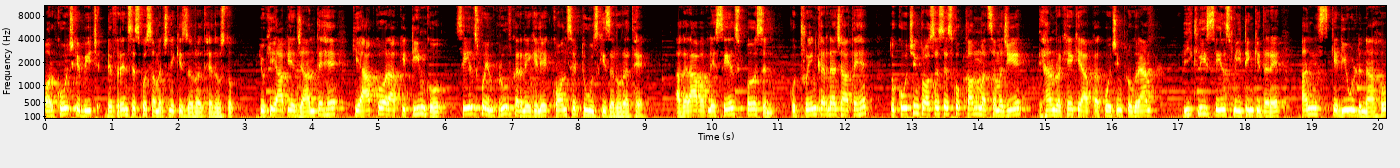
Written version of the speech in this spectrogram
और कोच के बीच डिफरेंसेस को समझने की ज़रूरत है दोस्तों, क्योंकि आप ये जानते हैं कि आपको और आपकी टीम को सेल्स को इंप्रूव करने के लिए कौन से टूल्स की ज़रूरत है। अगर आप अपने सेल्स पर्सन को ट्रेन करना चाहते हैं तो कोचिंग प्रोसेसेस को कम मत समझिए। ध्यान रखें कि आपका coaching programme weekly sales meeting की तरह अनस्केड्यूल्ड ना हो।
